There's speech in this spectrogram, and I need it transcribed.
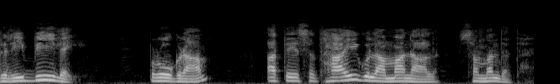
ਗਰੀਬੀ ਲਈ ਪ੍ਰੋਗਰਾਮ ਅਤੇ ਸਥਾਈ ਗੁਲਾਮਾਂ ਨਾਲ ਸੰਬੰਧਿਤ ਹੈ।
